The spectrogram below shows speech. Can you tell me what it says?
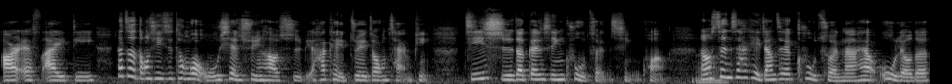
RFID。那这个东西是通过无线讯号识别，它可以追踪产品，及时的更新库存情况，然后甚至它可以将这些库存啊，还有物流的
